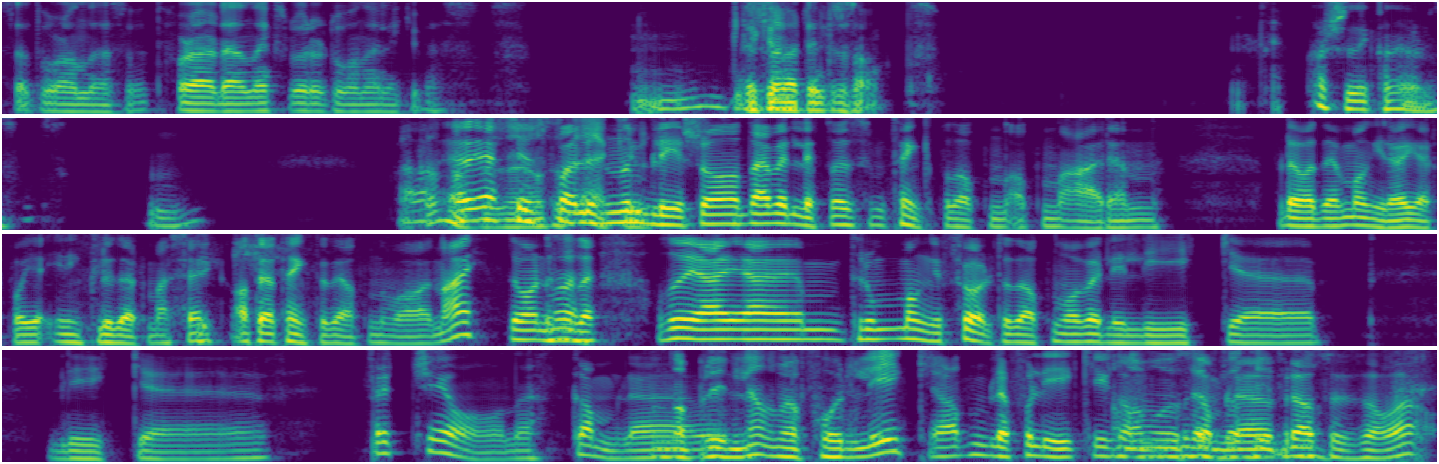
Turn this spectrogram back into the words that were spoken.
Sett hvordan det så ut. For det er den Explorer 2-en jeg liker best. Mm, Det kunne vært interessant. Kanskje de kan gjøre noe sånt. Mm. Ja, jeg jeg syns bare liksom den blir så Det er veldig lett å liksom tenke på det at den, at den er en For det var det mange reagerte på, inkludert meg selv. At jeg tenkte det at den var Nei, det var nettopp det. Altså, jeg, jeg tror mange følte det at den var veldig lik uh, Lik eh, Freccione. Gamle Den opprinnelige, den var for lik. Ja, den ble for lik i gamle, fra gamle fra 70-tallet.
